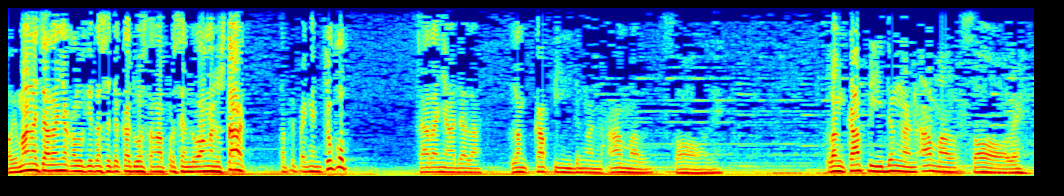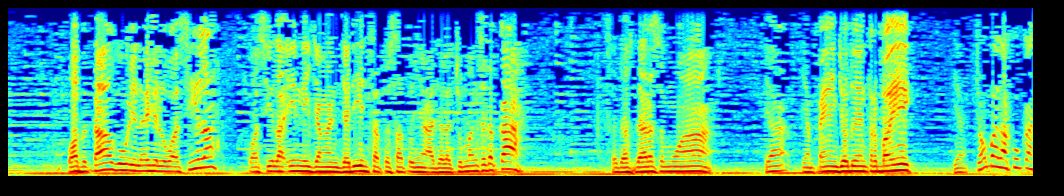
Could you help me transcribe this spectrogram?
Bagaimana caranya kalau kita sedekah dua setengah persen doangan Ustaz, tapi pengen cukup? Caranya adalah lengkapi dengan amal soleh lengkapi dengan amal soleh. Wabtagu ilaihil wasilah. Wasilah ini jangan jadiin satu-satunya adalah cuman sedekah. Saudara-saudara semua, ya, yang pengen jodoh yang terbaik, ya, coba lakukan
